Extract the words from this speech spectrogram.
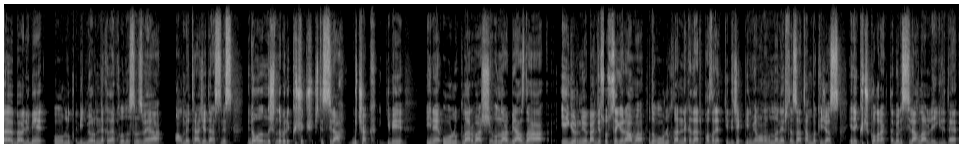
Ee, böyle bir uğurluk bilmiyorum ne kadar kullanırsınız veya almayı tercih edersiniz. Bir de onun dışında böyle küçük işte silah, bıçak gibi yine uğurluklar var. Bunlar biraz daha iyi görünüyor bence sosyete göre ama ya da uğurluklar ne kadar pazar etki edecek bilmiyorum ama bunların hepsine zaten bakacağız. Yine küçük olarak da böyle silahlarla ilgili de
